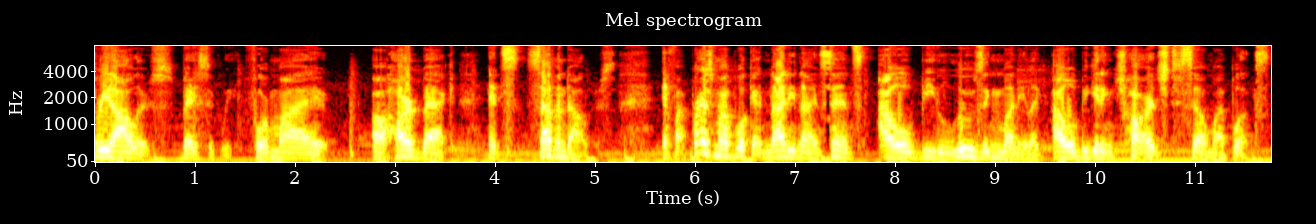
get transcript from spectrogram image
three dollars basically. For my uh, hardback, it's seven dollars. If I price my book at 99 cents, I will be losing money. Like I will be getting charged to sell my books.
